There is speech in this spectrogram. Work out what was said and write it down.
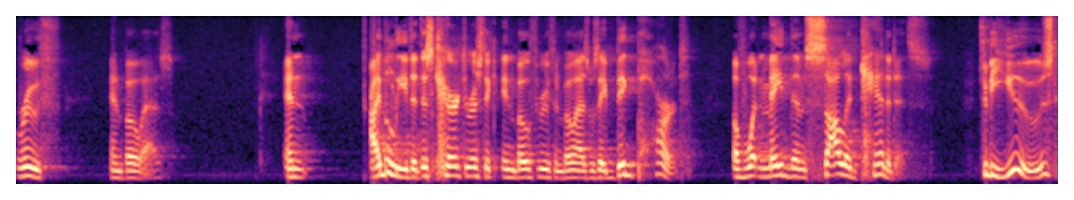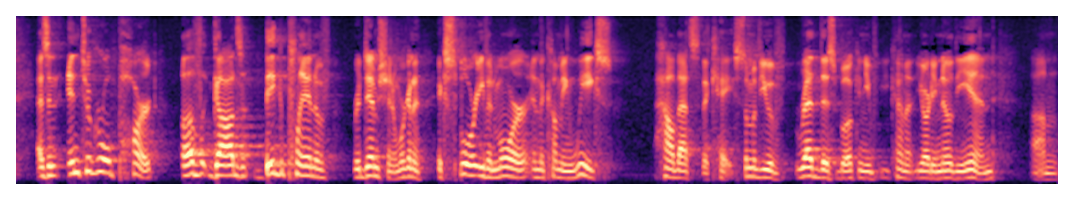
Ruth and Boaz. And I believe that this characteristic in both Ruth and Boaz was a big part of what made them solid candidates to be used as an integral part of God's big plan of redemption. And we're going to explore even more in the coming weeks how that's the case. Some of you have read this book and you've, you kind of you already know the end. Um,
